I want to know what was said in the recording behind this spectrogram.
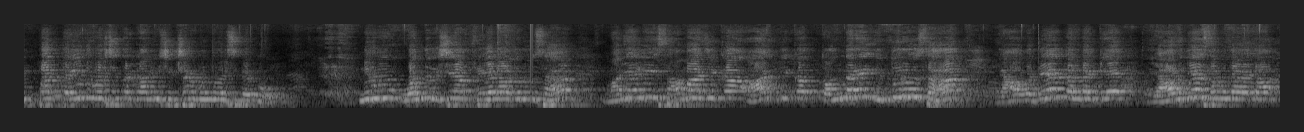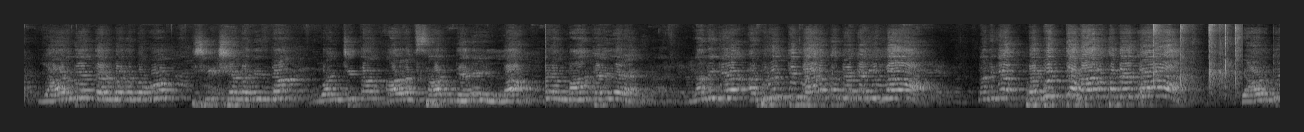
ಇಪ್ಪತ್ತೈದು ವರ್ಷ ತನಕ ಶಿಕ್ಷಣ ಮುಂದುವರಿಸಬೇಕು. ನೀವು ಒಂದು ವಿಷಯ ಫೇಲ್ ಆದರೂ ಸಹ, ಮನೆಯಲ್ಲಿ ಸಾಮಾಜಿಕ, ಆರ್ಥಿಕ ತೊಂದರೆ ಇದ್ದರೂ ಸಹ, ಯಾವುದೇ ಕಾರಣಕ್ಕೆ ಯಾವುದೇ ಸಮುದಾಯದ, ಯಾವುದೇ ಧರ್ಮದ ಮಗು ಶಿಕ್ಷಣದಿಂದ ವಂಚಿತ ಆಗಕ್ಕೆ ಸಾಧ್ಯನೇ ಇಲ್ಲ. ಮಾತು ಹೇಳಿದ್ದಾರೆ. ನನಗೆ ಅಭಿವೃದ್ಧಿ ಭಾರತ ಬೇಕಾಗಿಲ್ಲ. ನನಗೆ ಪ್ರಬುದ್ಧ ಭಾರತ ಬೇಕು. ಯಾವುದೂ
